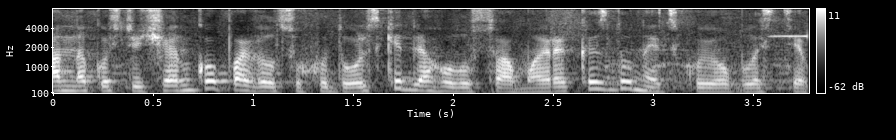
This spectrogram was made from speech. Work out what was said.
Анна Костюченко, Павел Суходольський для Голосу Америки з Донецької області.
